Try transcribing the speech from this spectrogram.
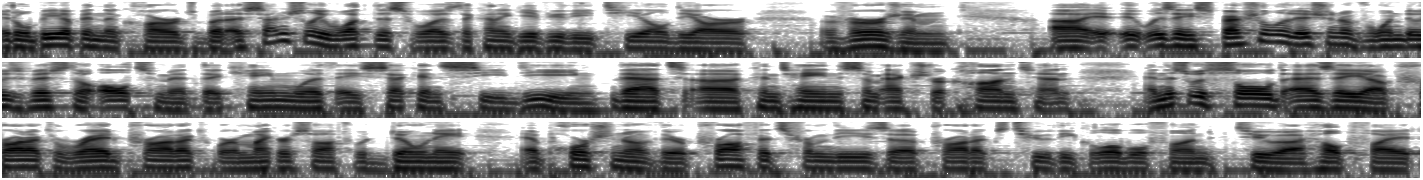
It'll be up in the cards, but essentially what this was to kind of give you the TLDR version. Uh, it, it, was a special edition of Windows Vista Ultimate that came with a second CD that uh, contained some extra content. And this was sold as a uh, product red product where Microsoft would donate a portion of their profits from these uh, products to the Global Fund to uh, help fight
